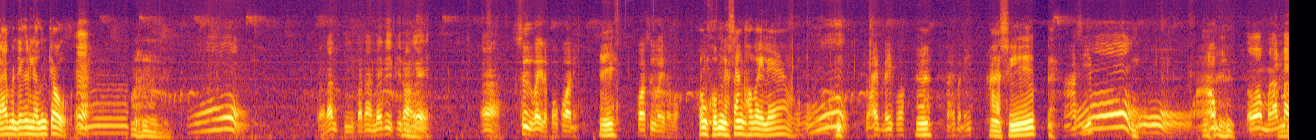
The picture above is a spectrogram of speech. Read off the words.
ร้านมันได้ก็เรื่องของเจ้าเอออืมโอ้ปานนั้นตีปานนั้นเลยดิพี่น้องเอ้ยอ่าซื้อไว้แล้วพอพอนี่ เอ้ยพอซื้อไว้แล้วบ่ของผมเนี่ยสั่งเขาไว้แล้วโอ้หลายปานใดพอฮะหลายปานใดห้าสิบ50โอ้โอ้เอาแต่ว่าหมานมา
